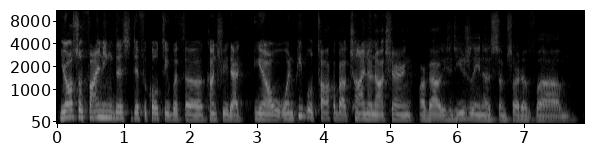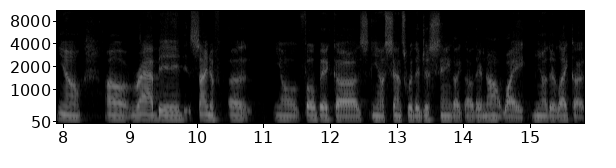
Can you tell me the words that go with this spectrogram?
you're also finding this difficulty with a country that, you know, when people talk about China not sharing our values, it's usually in a, some sort of, um, you know, uh, rabid sign of, uh, you know phobic uh you know sense where they're just saying like oh they're not white you know they're like a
